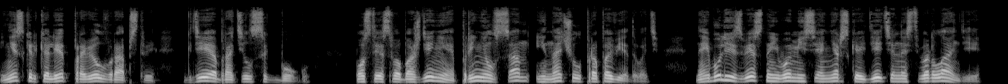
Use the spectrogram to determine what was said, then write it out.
и несколько лет провел в рабстве, где и обратился к Богу. После освобождения принял сан и начал проповедовать. Наиболее известна его миссионерская деятельность в Ирландии,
